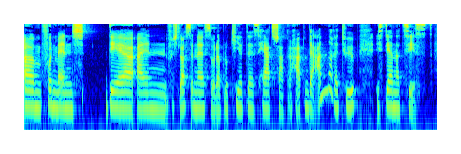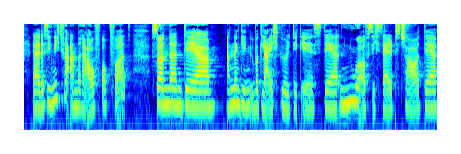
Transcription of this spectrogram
ähm, von Mensch, der ein verschlossenes oder blockiertes Herzchakra hat. Und der andere Typ ist der Narzisst, ja, der sich nicht für andere aufopfert, sondern der anderen gegenüber gleichgültig ist, der nur auf sich selbst schaut, der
